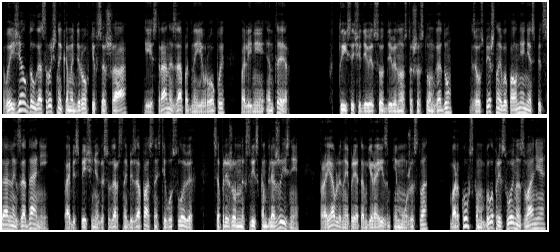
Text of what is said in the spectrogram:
выезжал в долгосрочные командировки в США и страны Западной Европы по линии НТР. В 1996 году за успешное выполнение специальных заданий по обеспечению государственной безопасности в условиях, сопряженных с риском для жизни, проявленные при этом героизм и мужество, Барковскому было присвоено звание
